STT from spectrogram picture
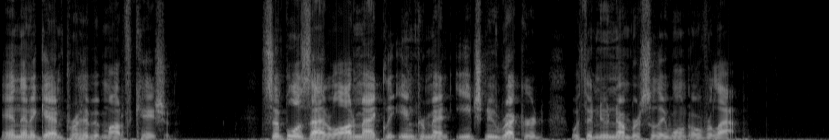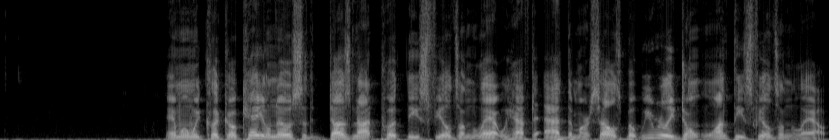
and then again prohibit modification. Simple as that. It will automatically increment each new record with a new number so they won't overlap. And when we click OK, you'll notice that it does not put these fields on the layout. We have to add them ourselves, but we really don't want these fields on the layout.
